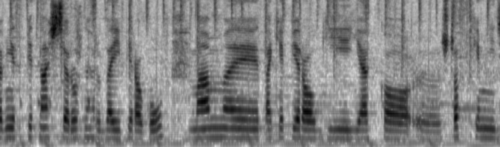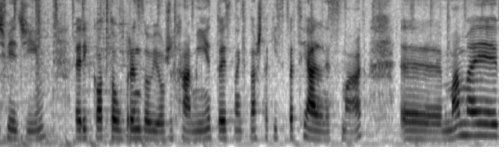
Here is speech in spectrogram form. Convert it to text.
pewnie z 15 różnych rodzajów pierogów. Mamy takie pierogi jako y, z czosnkiem niedźwiedzi, ricottą, brędzą i orzechami. To jest nak- nasz taki specjalny smak. Y, Mamy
